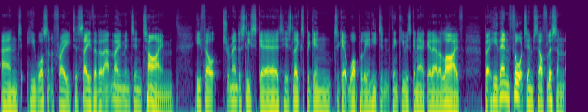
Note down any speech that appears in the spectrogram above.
And he wasn't afraid to say that at that moment in time, he felt tremendously scared. His legs began to get wobbly, and he didn't think he was going to get out alive. But he then thought to himself, listen,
